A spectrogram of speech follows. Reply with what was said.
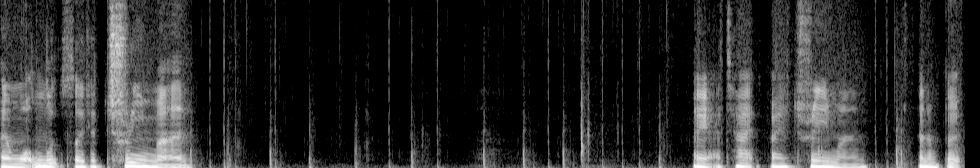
and what looks like a tree man. I get attacked by a tree man and a book.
